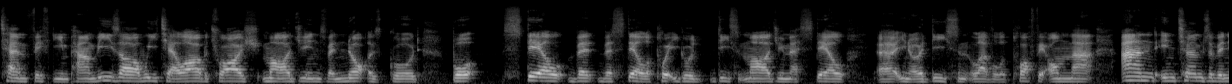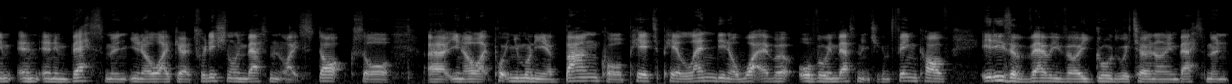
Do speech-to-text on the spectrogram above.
10, 15 pound. These are retail arbitrage margins. They're not as good, but still, they're, they're still a pretty good, decent margin. They're still uh, you know, a decent level of profit on that. And in terms of an, an, an investment, you know, like a traditional investment like stocks or, uh, you know, like putting your money in a bank or peer-to-peer lending or whatever other investments you can think of, it is a very, very good return on investment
